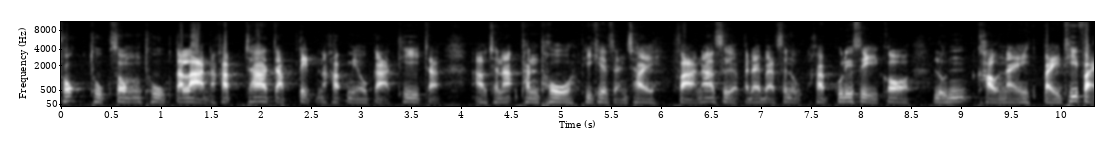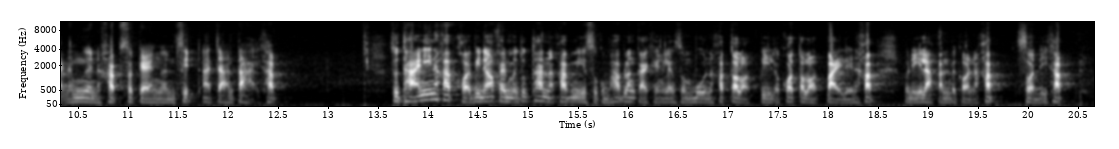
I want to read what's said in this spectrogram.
ชกถูกทรงถูกตลาดนะครับถ้าจับติดนะครับมีโอกาสที่จะเอาชนะพันโทพีเคแสนชัยฝ่าหน้าเสือไปได้แบบสนุกนครับคู่ที่ 4 ก็ลุ้นเข่าในไปที่ฝ่ายน้ำเงินนะครับสแกงเงินสิทธิ์อาจารย์ต่ายครับ สุดท้ายนี้นะครับขอให้พี่น้องแฟนมวยทุกท่านนะครับมีสุขภาพร่างกายแข็งแรงสมบูรณ์นะครับตลอดปีแล้วก็ตลอดไปเลยนะครับวันนี้ลากันไปก่อนนะครับ สวัสดีครับ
